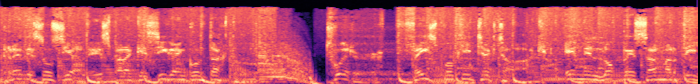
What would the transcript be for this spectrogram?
Redes sociales para que siga en contacto: Twitter, Facebook y TikTok. M. López San Martín.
